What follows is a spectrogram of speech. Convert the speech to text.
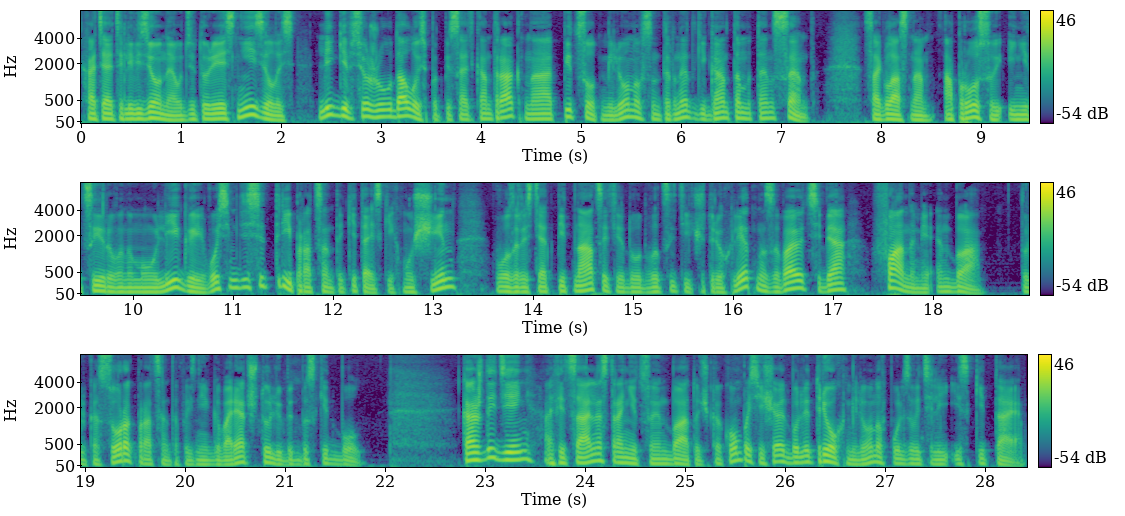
Хотя телевизионная аудитория снизилась, лиге все же удалось подписать контракт на 500 миллионов с интернет-гигантом Tencent. Согласно опросу, инициированному Лигой, 83% китайских мужчин в возрасте от 15 до 24 лет называют себя фанами НБА. Только 40% из них говорят, что любят баскетбол. Каждый день официально страницу nba.com посещают более трех миллионов пользователей из Китая.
